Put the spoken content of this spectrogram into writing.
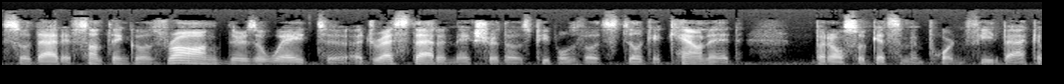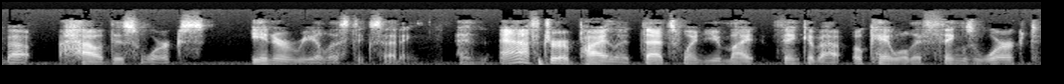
So that if something goes wrong, there's a way to address that and make sure those people's votes still get counted, but also get some important feedback about how this works in a realistic setting. And after a pilot, that's when you might think about, okay, well, if things worked,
